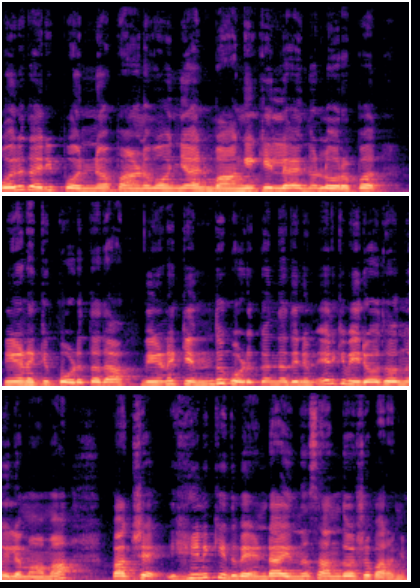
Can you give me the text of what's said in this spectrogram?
ഒരു തരി പൊന്നോ പണമോ ഞാൻ വാങ്ങിക്കില്ല എന്നുള്ള ഉറപ്പ് വീണയ്ക്ക് കൊടുത്തതാ. വീണയ്ക്ക് എന്ത് കൊടുക്കുന്നതിനും എനിക്ക് വിരോധമൊന്നുമില്ല മാമ. പക്ഷേ എനിക്കിത് വേണ്ട എന്ന് സന്തോഷ് പറഞ്ഞു.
